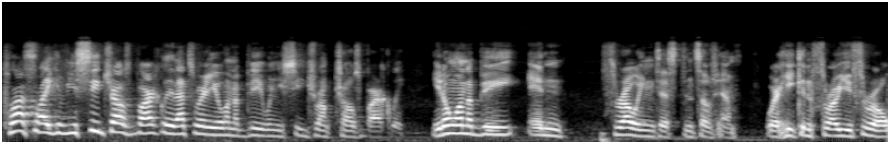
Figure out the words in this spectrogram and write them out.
Plus, like if you see Charles Barkley, that's where you want to be when you see drunk Charles Barkley. You don't want to be in throwing distance of him, where he can throw you through.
